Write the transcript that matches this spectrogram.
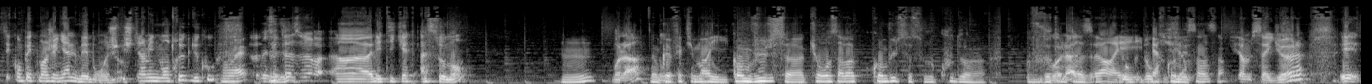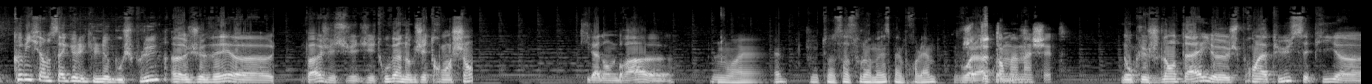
c'est complètement génial, mais bon, je, je termine mon truc du coup. Ouais. Euh, le taser a l'étiquette assommant. Mhm. Voilà. Donc, effectivement, il convulse, euh, Kurosawa convulse sous le coup de, de voilà. taser et Donc- il donc perd il ferme- connaissance. hein. il ferme sa gueule. Et comme il ferme sa gueule et qu'il ne bouge plus, euh, je vais, euh, je sais pas, j'ai- trouvé un objet tranchant qu'il a dans le bras. euh, Ouais, je te ça sous la main, c'est pas un problème. voilà. je te tends ma machette. Donc je l'entaille, je prends la puce et puis. euh,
